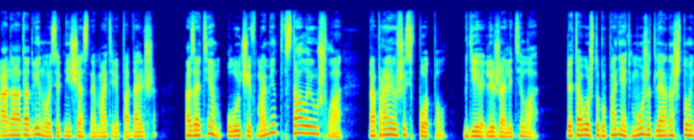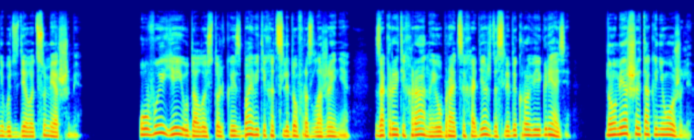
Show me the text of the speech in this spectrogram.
Она отодвинулась от несчастной матери подальше – а затем, улучив момент, встала и ушла, направившись в подпол, где лежали тела, для того, чтобы понять, может ли она что-нибудь сделать с умершими. Увы, ей удалось только избавить их от следов разложения, закрыть их раны и убрать с их одежды следы крови и грязи, но умершие так и не ожили.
